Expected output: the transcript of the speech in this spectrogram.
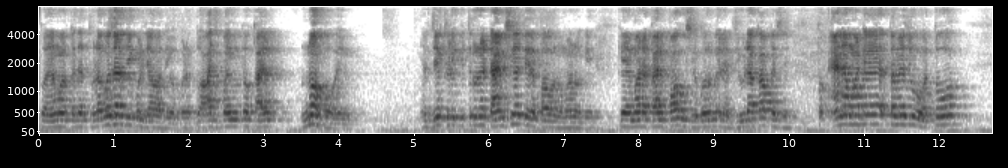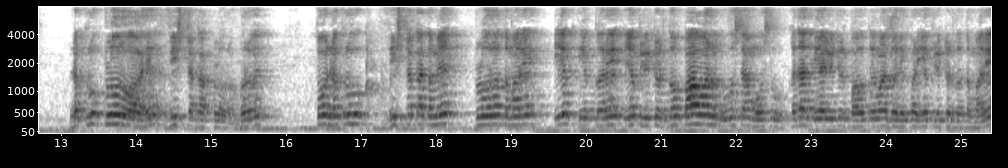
તો એમાં કદાચ થોડા વધારે દી પણ જવા દેવો પડે. તો આજ પાયું તો કાલ ન પવાય જે ખેડૂત મિત્રોને ટાઈમ છે અત્યારે પાવાનો, માનો કે કે મારે કાલ પાવું છે, બરોબર? ને જીવડા કાપે છે. તો એના માટે તમે જુઓ તો નકરું ક્લોરો આવે છે વીસ ટકા ક્લોરો બરોબર? તો નકરું વીસ ટકા તમે ક્લોરો તમારે એક એકરે એક લીટર તો પાવાનું, ઓછામાં ઓછું. કદાચ બે લીટર પાવો તો વાંધો નહીં, પણ એક લીટર તો તમારે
